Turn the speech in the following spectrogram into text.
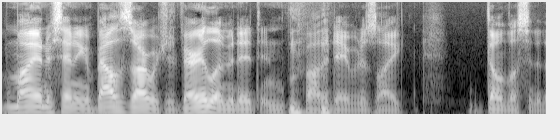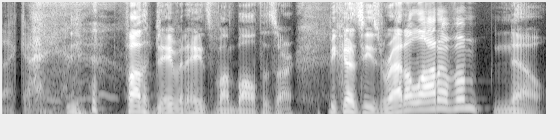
my understanding of Balthasar, which is very limited, and Father David was like, "Don't listen to that guy." Father David hates von Balthasar because he's read a lot of them. No,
